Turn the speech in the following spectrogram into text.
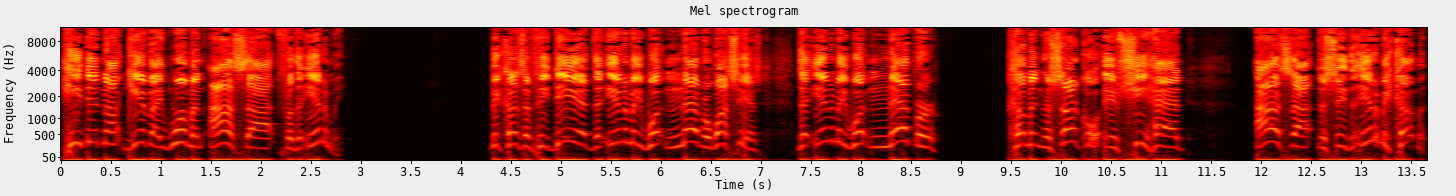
he did not give a woman eyesight for the enemy. Because if he did, the enemy wouldn't never, watch this, the enemy wouldn't never come in the circle if she had eyesight to see the enemy coming.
